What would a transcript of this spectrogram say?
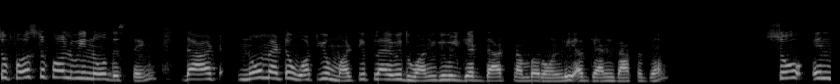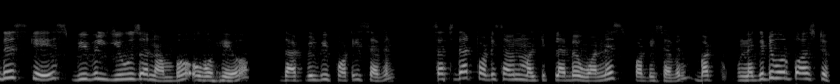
so first of all we know this thing that no matter what you multiply with 1 you will get that number only again back again so in this case we will use a number over here that will be 47 such that 47 multiplied by 1 is 47 but negative or positive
